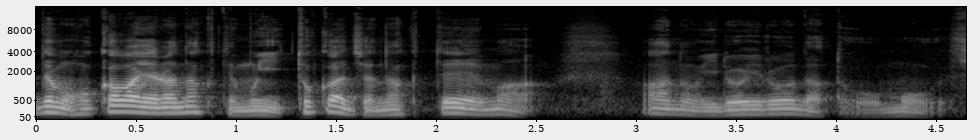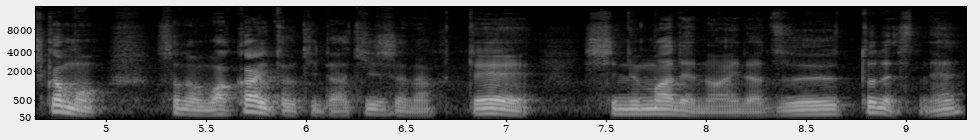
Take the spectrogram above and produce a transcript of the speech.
でも他はやらなくてもいいとかじゃなくてまああのいろいろだと思う。しかもその若い時だけじゃなくて死ぬまでの間ずっとですね、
